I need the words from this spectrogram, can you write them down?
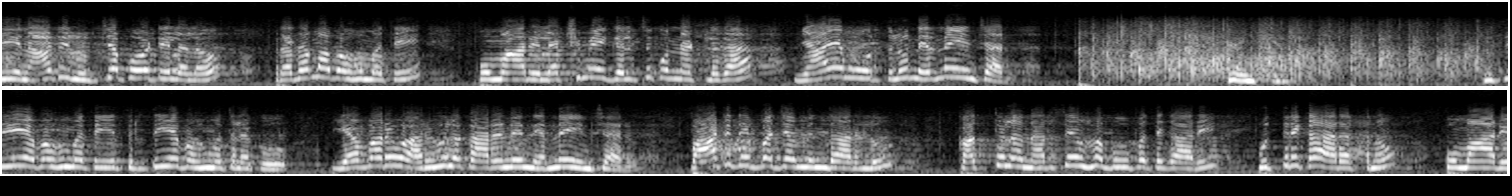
ఈనాటి నృత్య పోటీలలో ప్రథమ బహుమతి కుమారి లక్ష్మి గెలుచుకున్నట్లుగా న్యాయమూర్తులు నిర్ణయించారు. ద్వితీయ బహుమతి తృతీయ బహుమతులకు ఎవరు అర్హుల కారని నిర్ణయించారు. పాటిదెబ్బ జమీందారులు కత్తుల నరసింహ భూపతి గారి పుత్రికా రత్నం కుమారి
